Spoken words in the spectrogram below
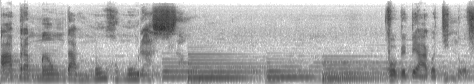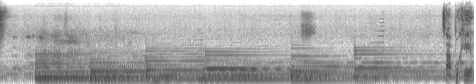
abra mão da murmuração. Vou beber água de novo. Sabe por quê?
